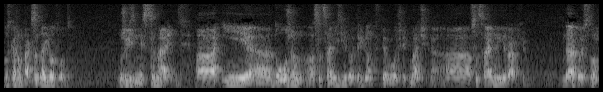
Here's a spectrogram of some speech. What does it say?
ну, скажем так, задает вот жизненный сценарий а, и а, должен социализировать ребенка, в первую очередь мальчика, а, в социальную иерархию. Да, то есть он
